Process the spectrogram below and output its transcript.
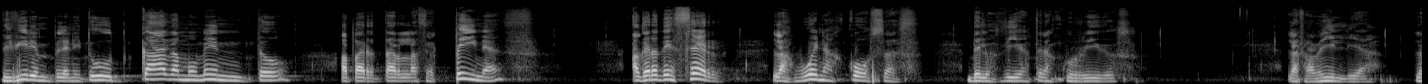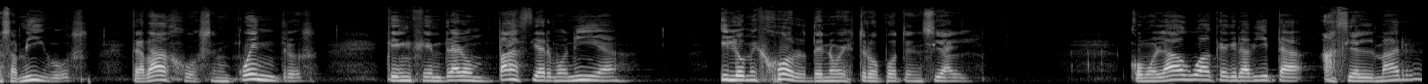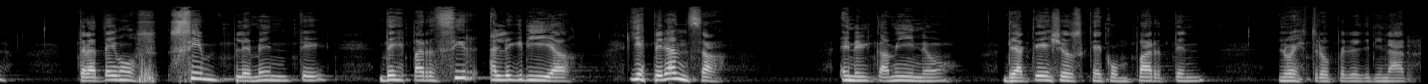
Vivir en plenitud cada momento, apartar las espinas, agradecer las buenas cosas de los días transcurridos. La familia, los amigos, trabajos, encuentros que engendraron paz y armonía y lo mejor de nuestro potencial. Como el agua que gravita hacia el mar, tratemos simplemente de esparcir alegría y esperanza en el camino de aquellos que comparten nuestro peregrinar.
